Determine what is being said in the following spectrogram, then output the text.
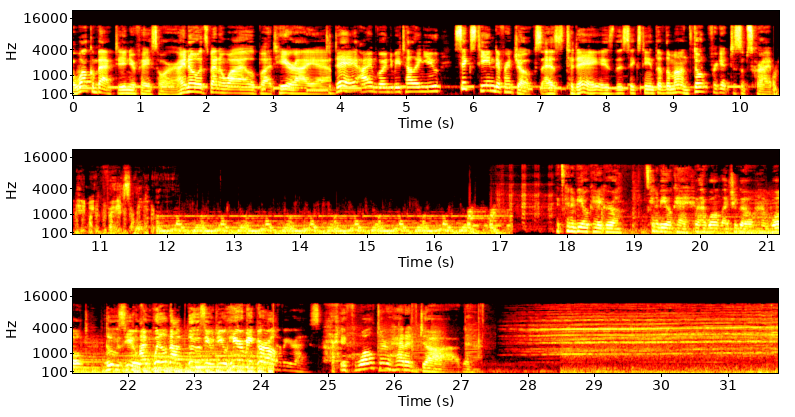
Well, welcome back to In Your Face Horror. I know it's been a while, but here I am. Today, I am going to be telling you 16 different jokes, as today is the 16th of the month. Don't forget to subscribe. It's gonna be okay, girl. It's gonna be okay. I won't let you go. I won't lose you. I will not lose you. Do you hear me, girl? Cover your eyes. If Walter had a dog,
